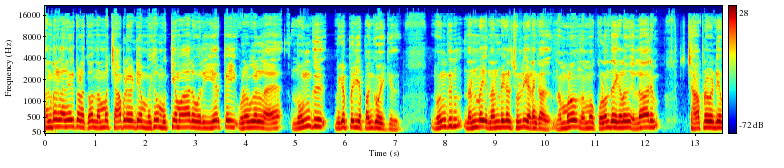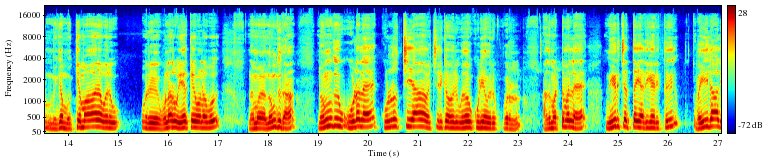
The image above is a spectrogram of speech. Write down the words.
நண்பர்கள் அனைவருக்கும் வணக்கம். நம்ம சாப்பிட வேண்டிய மிக முக்கியமான ஒரு இயற்கை உணவுகளில் நொங்கு மிகப்பெரிய பங்கு வகிக்குது. நொங்கு நன்மை நன்மைகள் சொல்லி அடங்காது. நம்மளும் நம்ம குழந்தைகளும் எல்லாரும் சாப்பிட வேண்டிய மிக முக்கியமான ஒரு ஒரு உணர்வு இயற்கை உணவு நம்ம நொங்கு தான் நொங்கு உடலை குளிர்ச்சியாக வச்சிருக்க ஒரு உதவக்கூடிய ஒரு பொருள். அது மட்டுமல்ல நீர்ச்சத்தை அதிகரித்து வெயிலால்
